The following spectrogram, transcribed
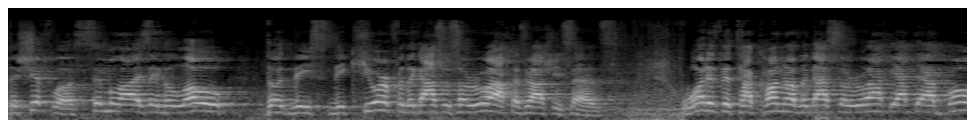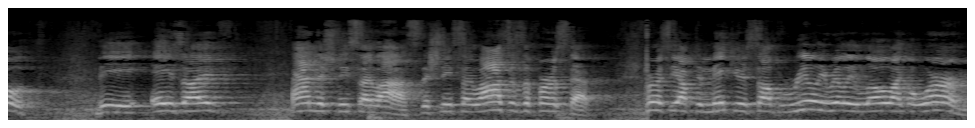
the shiftless, symbolizing the low, the, the, the cure for the gasus ruach, as Rashi says. What is the takana of the gasus ruach? You have to have both the eziv and the shnisailas. The shnisailas is the first step. First, you have to make yourself really, really low like a worm.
